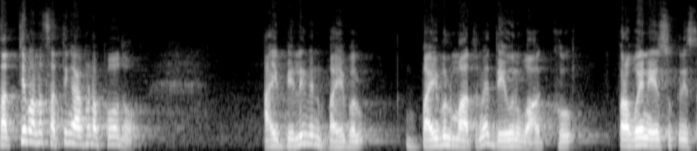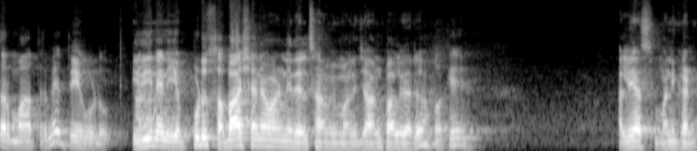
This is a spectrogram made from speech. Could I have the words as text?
సత్యం అన్న సత్యం కాకుండా పోదు. I believe in Bible Bible మాత్రమే దేవుని వాక్కు. ప్రభు అయిన యేసుక్రీస్తారు మాత్రమే దేవుడు. ఇది నేను ఎప్పుడు సభాష్ అనేవాడిని తెలుసా మిమ్మల్ని జాన్ పాల్ గారు? ఓకే. అలియాస్ మణికంఠ.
